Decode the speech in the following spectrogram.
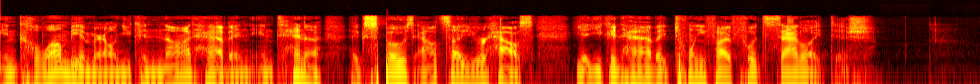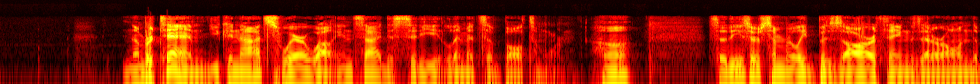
in Columbia, Maryland, you cannot have an antenna exposed outside your house, yet you can have a 25 foot satellite dish. Number 10, you cannot swear while inside the city limits of Baltimore. Huh? So these are some really bizarre things that are on the,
